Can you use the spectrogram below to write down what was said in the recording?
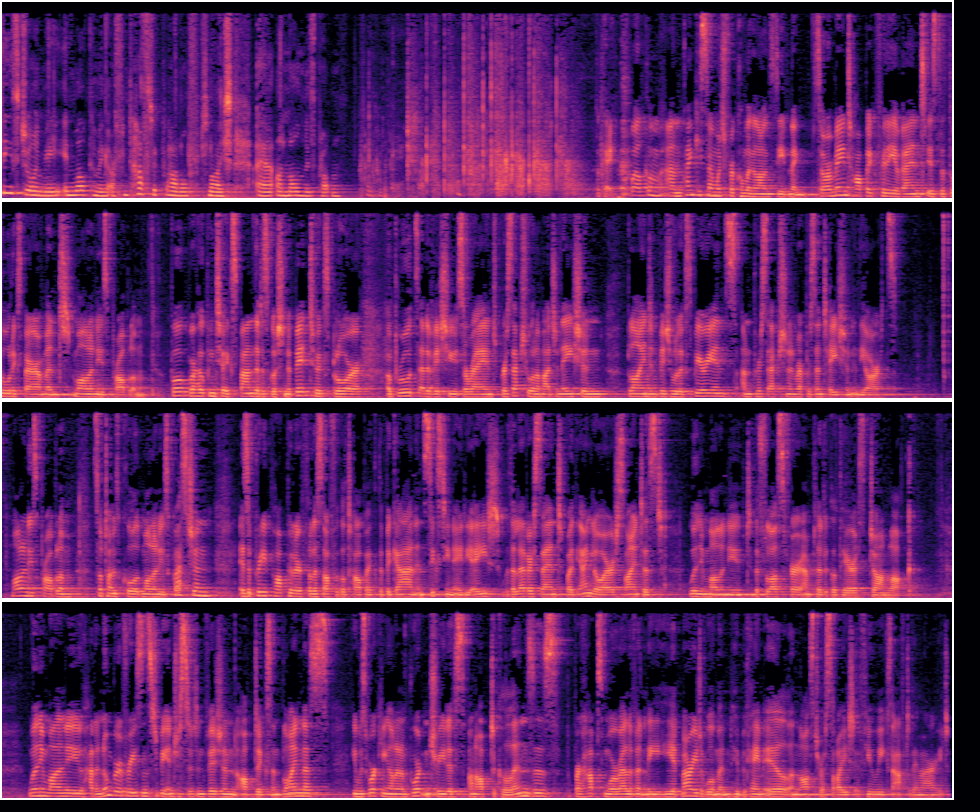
Please join me in welcoming our fantastic panel for tonight uh, on Molyneux's problem. Thank you. Okay, welcome and thank you so much for coming along this evening. So, our main topic for the event is the thought experiment Molyneux's problem, but we're hoping to expand the discussion a bit to explore a broad set of issues around perceptual imagination, blind and visual experience, and perception and representation in the arts. Molyneux's problem, sometimes called Molyneux's question, is a pretty popular philosophical topic that began in 1688 with a letter sent by the Anglo Irish scientist William Molyneux to the philosopher and political theorist John Locke. William Molyneux had a number of reasons to be interested in vision, optics, and blindness. He was working on an important treatise on optical lenses, but perhaps more relevantly, he had married a woman who became ill and lost her sight a few weeks after they married.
